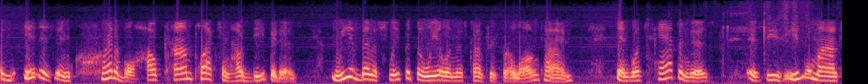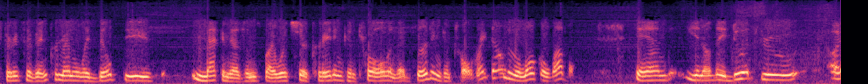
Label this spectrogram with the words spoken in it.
it is incredible how complex and how deep it is. We have been asleep at the wheel in this country for a long time, and what's happened is is these evil monsters have incrementally built these mechanisms by which they're creating control and exerting control right down to the local level. And you know they do it through uh,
